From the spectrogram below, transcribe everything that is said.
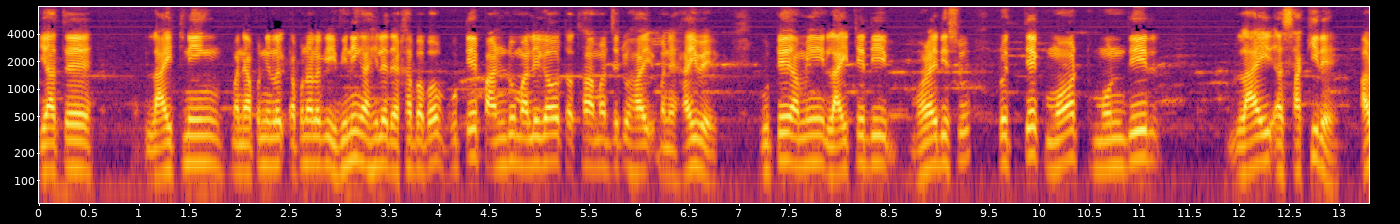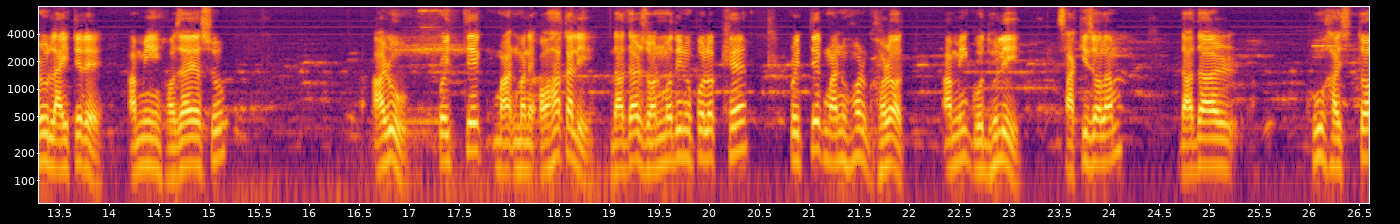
ইয়াতে লাইটনিং মানে আপোনালোক আপোনালোকে ইভিনিং আহিলে দেখা পাব। গোটেই পাণ্ডু মালিগাঁও তথা আমাৰ যিটো হাই মানে হাইৱে গোটেই আমি লাইটেদি ভৰাই দিছোঁ। প্ৰত্যেক মঠ মন্দিৰ লাই চাকিৰে আৰু লাইটেৰে আমি সজাই আছোঁ। আৰু প্ৰত্যেক মানে অহাকালি দাদাৰ জন্মদিন উপলক্ষে প্ৰত্যেক মানুহৰ ঘৰত আমি গধূলি চাকি জ্বলাম। দাদাৰ সুস্বাস্থ্য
